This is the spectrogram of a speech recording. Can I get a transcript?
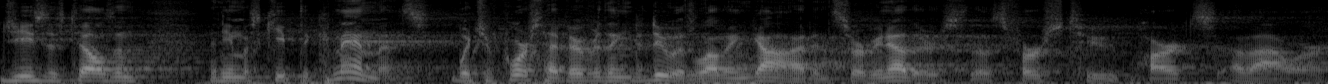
Jesus tells him that he must keep the commandments, which of course have everything to do with loving God and serving others, those first two parts of our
